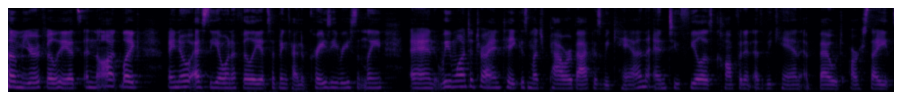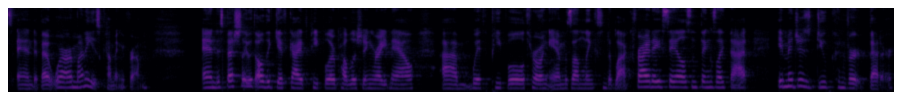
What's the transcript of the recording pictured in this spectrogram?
um, your affiliates and not like I know SEO and affiliates have been kind of crazy recently and we want to try and take as much power back as we can and to feel as confident as we can about our sites and about where our money is coming from. And especially with all the gift guides people are publishing right now, um, with people throwing Amazon links into Black Friday sales and things like that, images do convert better.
